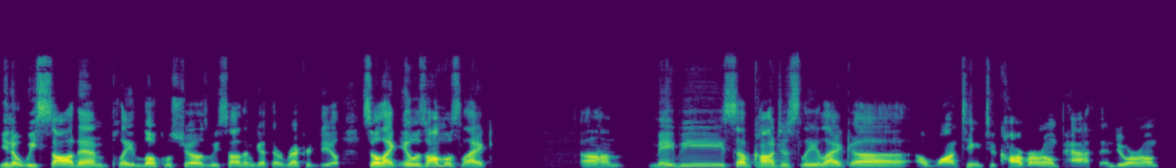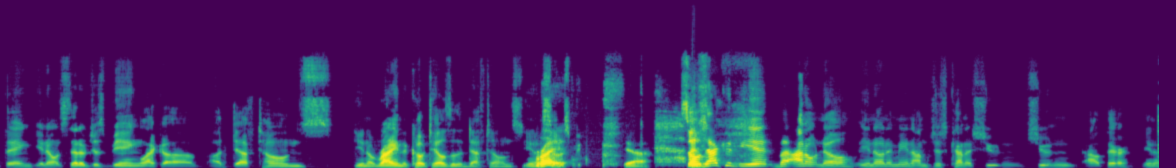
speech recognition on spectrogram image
You know, we saw them play local shows. We saw them get their record deal. So like, it was almost like, um, maybe subconsciously like uh, a wanting to carve our own path and do our own thing. You know, instead of just being like a, a Deftones. You know, riding the coattails of the Deftones. You know, so to Right. speak. Yeah. So that could be it, but I don't know. You know what I mean? I'm just kind of shooting, shooting out there. You know.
